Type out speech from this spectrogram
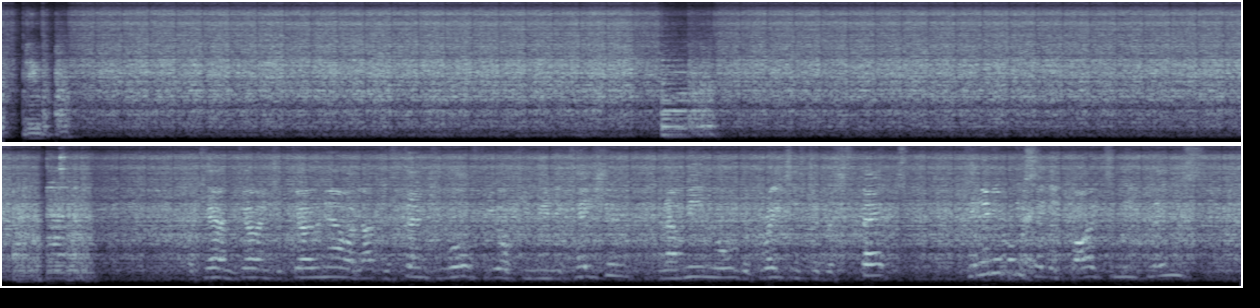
Okay, I'm going to go now. I'd like to thank you all for your communication, and I mean you all the greatest of respect. Can anybody say goodbye to me, please?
